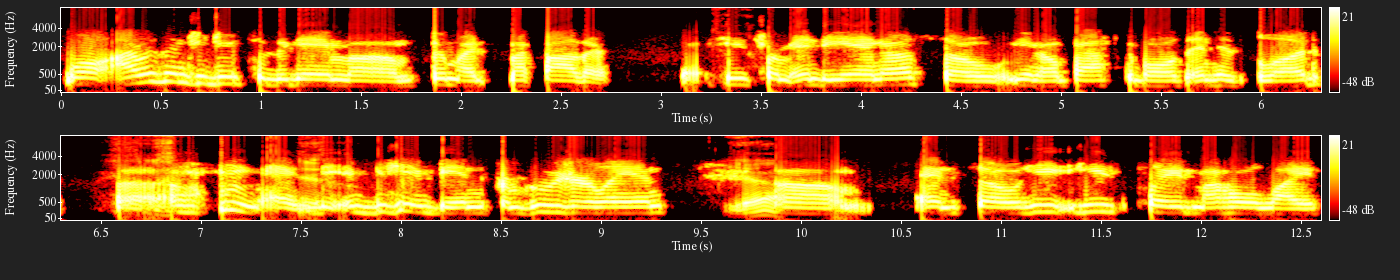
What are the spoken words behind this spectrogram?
Well, I was introduced to the game um, through my, my father. He's from Indiana, so you know basketball is in his blood, uh, and yeah. being, being from Hoosier land. Yeah. Um, and so he he's played my whole life.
